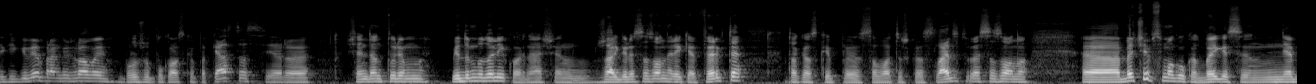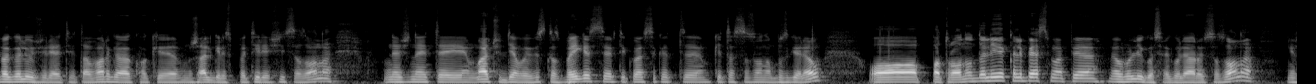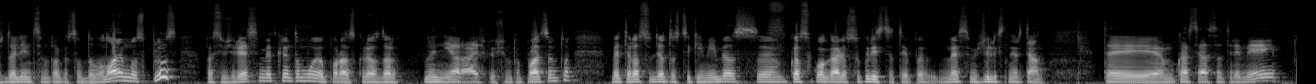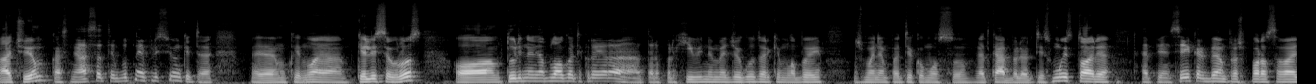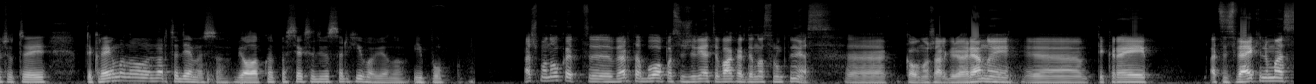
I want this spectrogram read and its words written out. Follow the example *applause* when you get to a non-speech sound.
Sveiki, gyvi, brangiai žiūrovai, Brūžų Pulkovskio podcastas ir e, šiandien turim įdomių dalykų, ar ne? Šiandien žalgerio sezoną reikia pirkti, tokios kaip e, savotiškas laidotuvės sezono. E, bet šiaip smagu, kad baigėsi, nebegaliu žiūrėti į tą vargą, kokį žalgeris patyrė šį sezoną. Nežinai, tai ačiū Dievui, viskas baigėsi ir tikiuosi, kad kitą sezoną bus geriau. O patronų dalyje kalbėsime apie Eurolygos reguliarų sezoną išdalinsim tokius apdovanojimus, plus pasižiūrėsim atkrintamųjų poras, kurios dar, nu, nėra aišku šimtų procentų, bet yra sudėtos tikimybės, e, kas su kuo gali sukristi, tai mesim žvilgsnį ir ten. Tai kas esate remėjai, ačiū Jums, kas nesate, tai būtinai prisijungkite, e, kainuoja kelis eurus, O turinio neblogo tikrai yra. Tarp archyvinių medžiagų, tarkim, labai žmonėm patiko mūsų Lietkabelio ir teismų istorija. Apie NSA kalbėjom prieš porą savaičių, tai tikrai, manau, verta dėmesio. Vėlap, kad pasieksit visą archyvą vienu įpū. Aš manau, kad e, verta buvo pasižiūrėti vakar dienos rungtynės e, Kauno Žalgirio arenui. E, tikrai atsisveikinimas,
